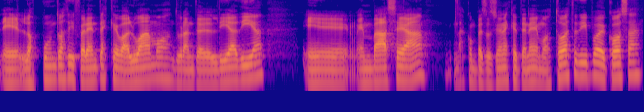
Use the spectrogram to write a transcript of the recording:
eh, los puntos diferentes que evaluamos durante el día a día eh, en base a las compensaciones que tenemos? Todo este tipo de cosas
